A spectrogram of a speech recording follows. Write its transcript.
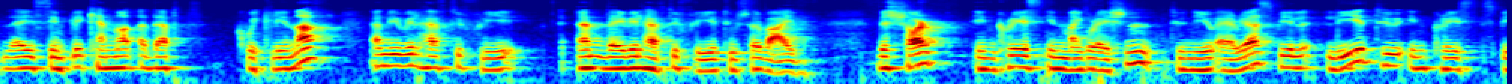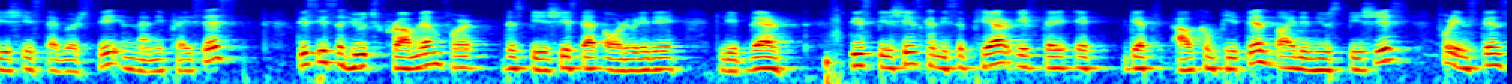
they simply cannot adapt quickly enough and we will have to flee and they will have to flee to survive. The sharp increase in migration to new areas will lead to increased species diversity in many places. This is a huge problem for the species that already live there. These species can disappear if they get outcompeted by the new species. For instance,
